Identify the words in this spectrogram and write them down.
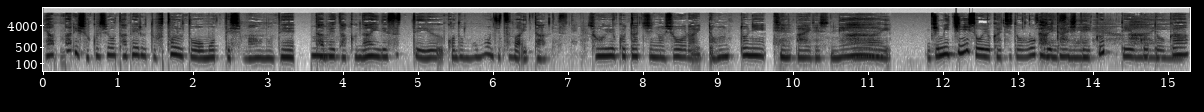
やっぱり食事を食べると太ると思ってしまうので、食べたくないですっていう子供も実はいたんです。ね。そういう子たちの将来って本当に心配ですね。はい。地道にそういう活動を繰り返していくっていうことが、は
